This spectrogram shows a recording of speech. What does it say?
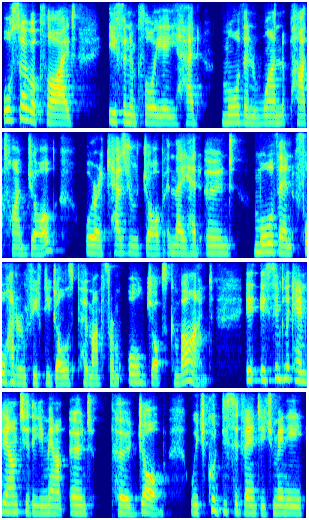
also applied if an employee had more than one part time job or a casual job and they had earned more than $450 per month from all jobs combined. It, it simply came down to the amount earned per job, which could disadvantage many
